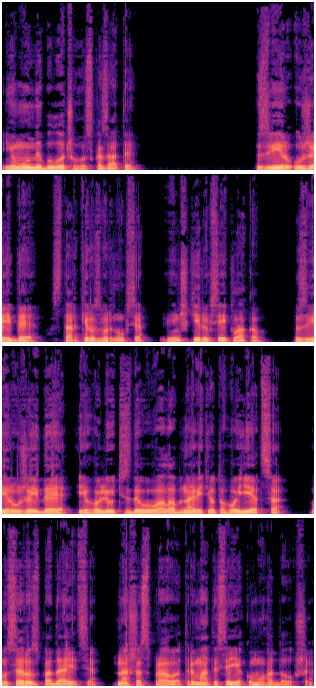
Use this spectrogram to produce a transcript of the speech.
Йому не було чого сказати. Звір уже йде. Старкі розвернувся. Він шкірився і плакав. Звір уже йде, його лють здивувала б навіть отого єца. Усе розпадається. Наша справа триматися якомога довше.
